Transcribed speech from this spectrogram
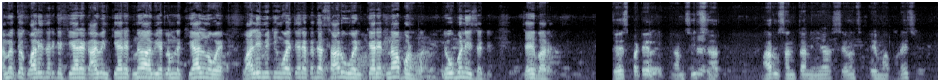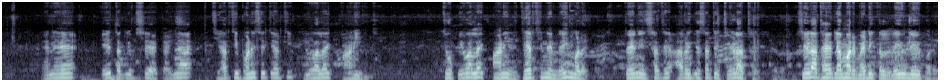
અમે તો એક વાલી તરીકે ક્યારેક આવીને ક્યારેક ન આવી એટલે અમને ખ્યાલ ન હોય. વાલી મિટિંગ હોય ત્યારે કદાચ સારું હોય ક્યારેક ન પણ હોય. એવું બની શકે. જય ભારત. જયેશ પટેલ, નામ શિક્ષક. મારું સંતાન અહીંયા સેવન્થ એમાં ભણે છે. એને એ તકલીફ છે કે અહીંયા જ્યારથી ભણે છે ત્યારથી પીવાલાયક પાણી નથી. જો પીવાલાયક પાણી વિદ્યાર્થીને નહીં મળે, તો એની સાથે આરોગ્ય સાથે ચેડા થાય. ચેડા થાય એટલે અમારે મેડિકલ લીવ લેવી પડે.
